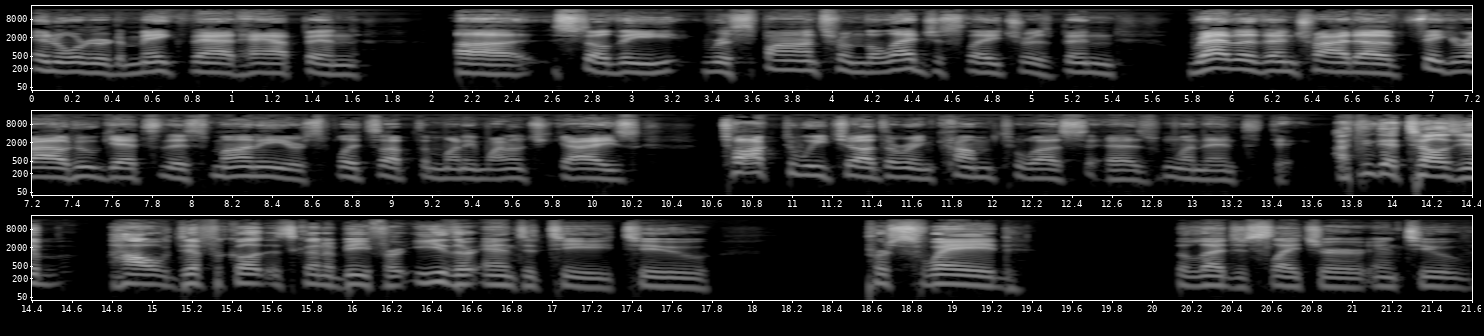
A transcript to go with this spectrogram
in order to make that happen. Uh, so the response from the legislature has been rather than try to figure out who gets this money or splits up the money, why don't you guys talk to each other and come to us as one entity? I think that tells you how difficult it's going to be for either entity to persuade the legislature into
